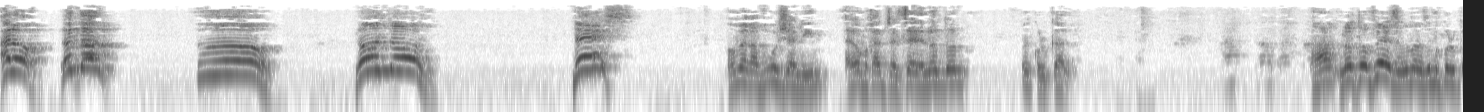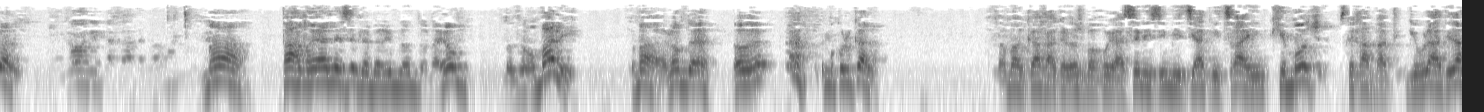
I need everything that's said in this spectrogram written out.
הלו, לונדון! לא, לונדון! נס! אומר, עברו שנים, היום אחד מצלצל ללונדון, מקולקל. אה? לא תופס, הוא אומר, זה מקולקל. לא. מה? פעם היה נס לדבר עם לונדון, היום זה נורמלי. מה, לא מדבר, לא, אה, זה מקולקל. אז אמר ככה, הקדוש ברוך הוא יעשה ניסים ביציאת מצרים, כמו, סליחה, בגאולה העתידה,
